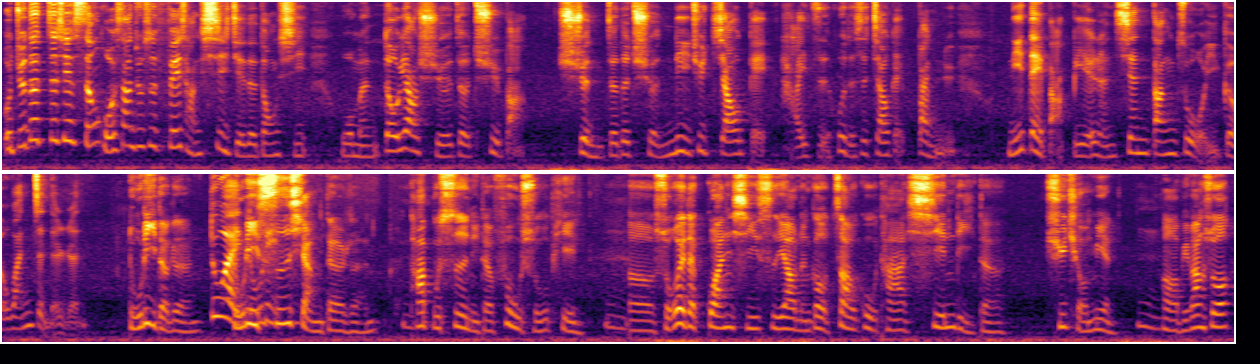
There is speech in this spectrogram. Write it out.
我觉得这些生活上就是非常细节的东西，我们都要学着去把选择的权利去交给孩子，或者是交给伴侣。你得把别人先当做一个完整的人，独立的人，对，独立思想的人，他不是你的附属品。嗯、呃，所谓的关系是要能够照顾他心理的需求面。嗯，哦，比方说，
